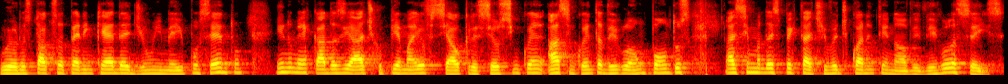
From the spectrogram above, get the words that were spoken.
O Eurostox opera em queda de 1,5% e no mercado asiático o PMI oficial cresceu a 50,1 pontos, acima da expectativa de 49,6.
